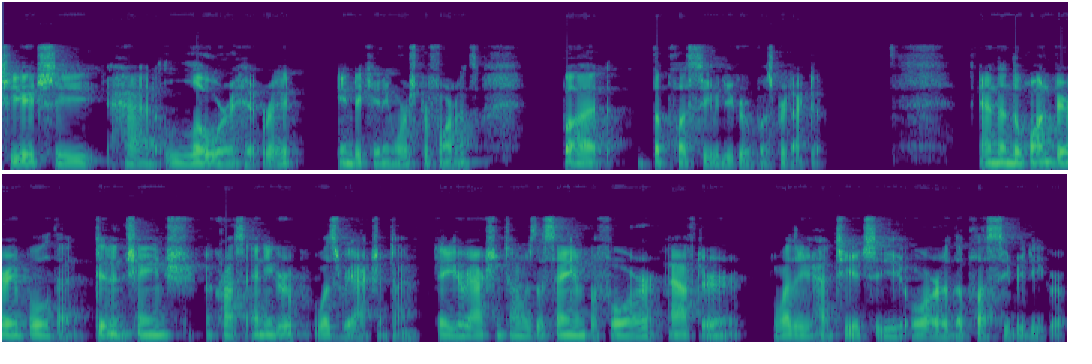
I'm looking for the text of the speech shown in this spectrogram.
THC had lower hit rate, indicating worse performance, but the plus CBD group was protected. And then the one variable that didn't change across any group was reaction time. Okay, your reaction time was the same before, after, whether you had THC or the plus CBD group.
